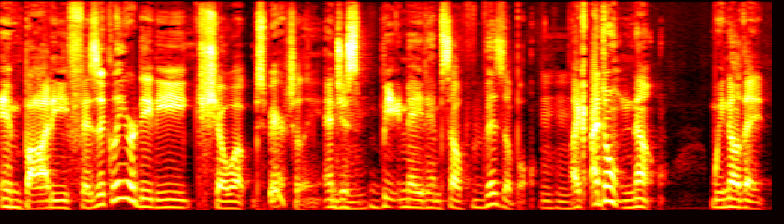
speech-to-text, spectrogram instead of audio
embody physically or did he show up spiritually and just be, made himself visible? Like I don't know. We know that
